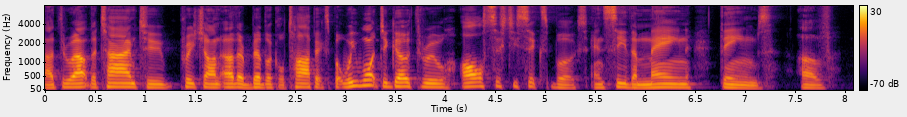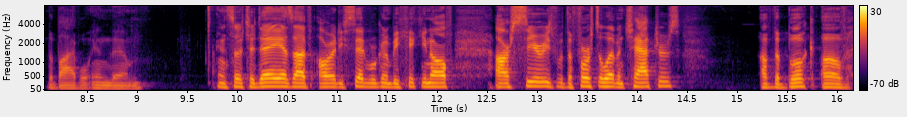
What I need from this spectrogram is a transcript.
Uh, throughout the time to preach on other biblical topics, but we want to go through all 66 books and see the main themes of the Bible in them. And so today, as I've already said, we're going to be kicking off our series with the first 11 chapters of the book of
